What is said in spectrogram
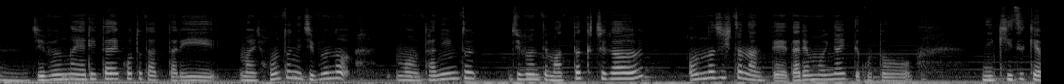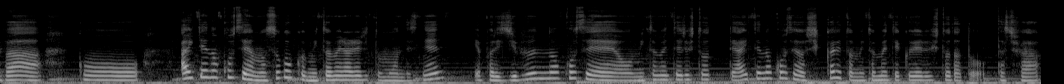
うん、自分がやりたいことだったり、まあ、本当に自分のもう他人と自分って全く違う同じ人なんて誰もいないってことに気づけばこう相手の個性もすごく認められると思うんですね。やっぱり自分の個性を認めてる人って相手の個性をしっかりと認めてくれる人だと私は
